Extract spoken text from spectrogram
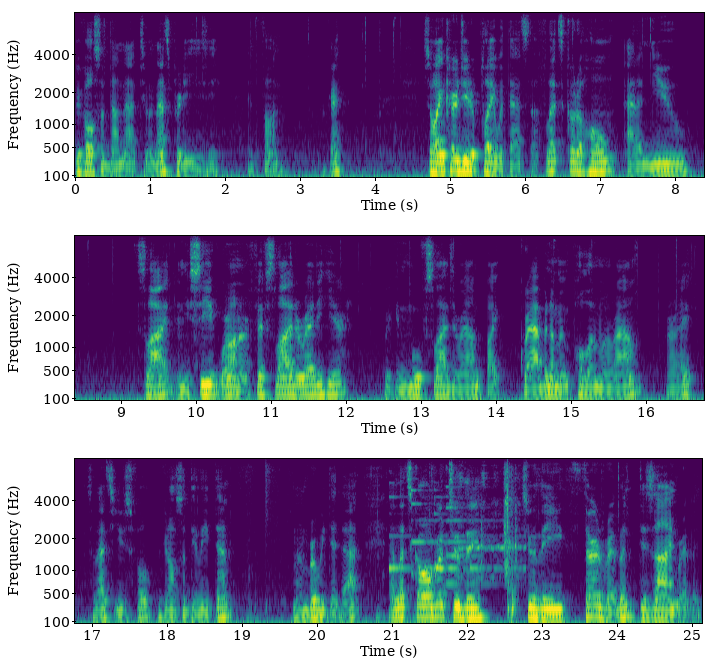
we've also done that too, and that's pretty easy and fun. Okay. So I encourage you to play with that stuff. Let's go to home, add a new slide, and you see we're on our fifth slide already here. We can move slides around by grabbing them and pulling them around. All right. So that's useful. We can also delete them. Remember we did that. And let's go over to the to the third ribbon, design ribbon.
